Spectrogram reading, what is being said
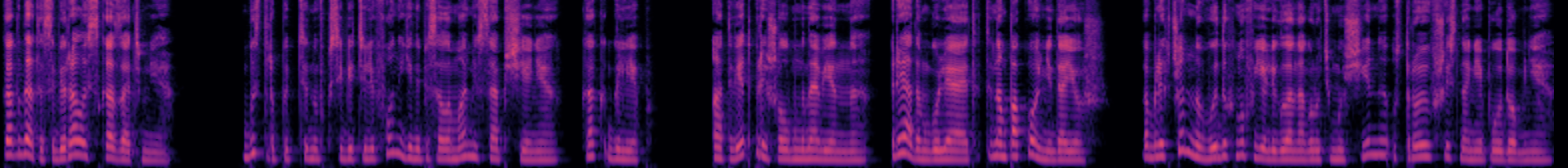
«Когда ты собиралась сказать мне?» Быстро подтянув к себе телефон, я написала маме сообщение, как Глеб. Ответ пришел мгновенно. «Рядом гуляет, ты нам покоя не даешь». Облегченно выдохнув, я легла на грудь мужчины, устроившись на ней поудобнее.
